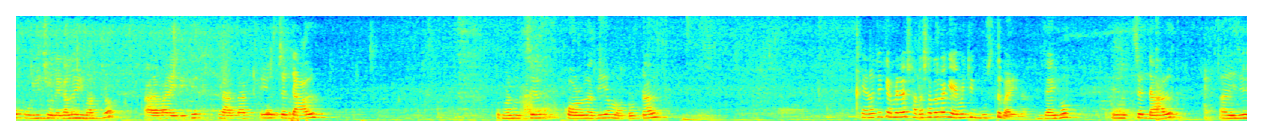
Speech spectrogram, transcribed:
তো পড়িয়ে চলে গেল এই মাত্র আর আমার এইদিকে রান্নার এই হচ্ছে ডাল। তোমার হচ্ছে করলা দিয়ে মটর ডাল। কেন যে ক্যামেরা সাদা সাদা লাগে আমি ঠিক বুঝতে পারি না। যাই হোক, এই হচ্ছে ডাল আর এই যে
